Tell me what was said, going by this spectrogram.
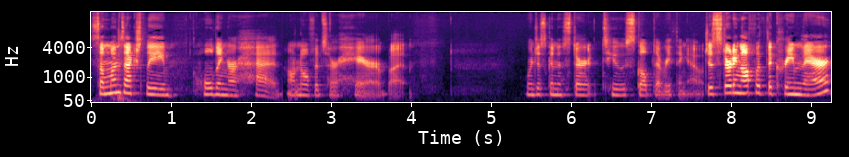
Someone's actually holding her head. I don't know if it's her hair, but we're just gonna start to sculpt everything out. Just starting off with the cream there,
